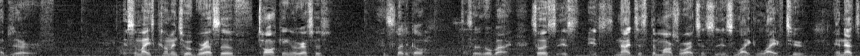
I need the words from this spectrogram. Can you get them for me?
observe. If somebody's coming to aggressive, talking aggressive, I just let it go. Just let it go by. So it's it's it's not just the martial arts. It's it's like life too, and that's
